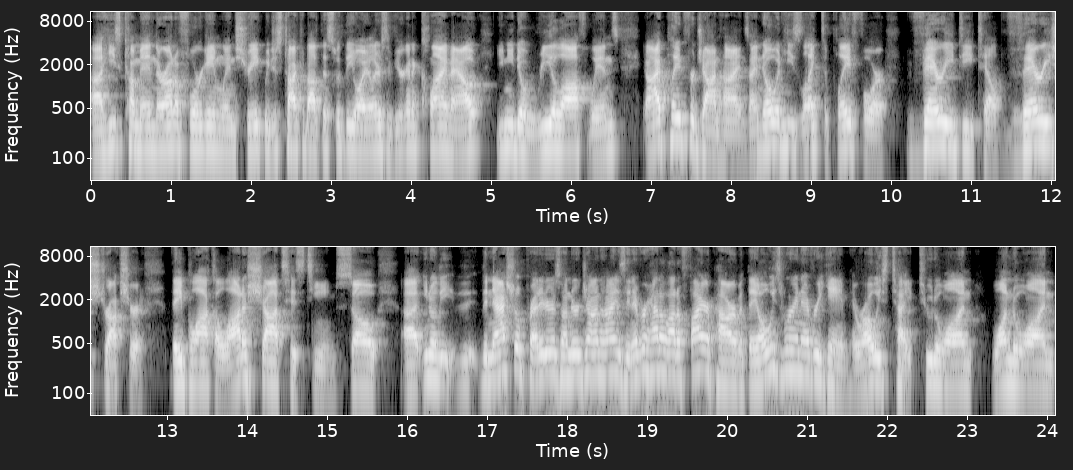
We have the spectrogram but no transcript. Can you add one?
Uh, he's come in. They're on a four game win streak. We just talked about this with the Oilers. If you're going to climb out, you need to reel off wins. You know, I played for John Hynes. I know what he's like to play for. Very detailed, very structured. They block a lot of shots, his team. So, uh, you know, the, the, the Nashville Predators under John Hynes, they never had a lot of firepower, but they always were in every game. They were always tight, two to one, one to one,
